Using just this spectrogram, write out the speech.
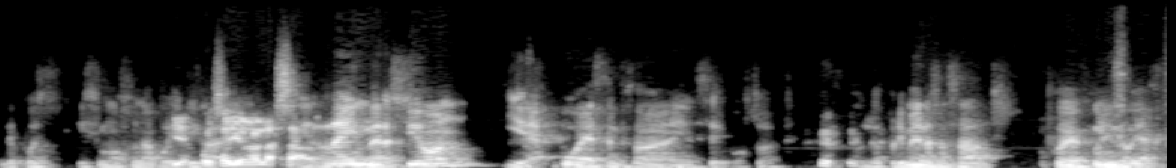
después hicimos una política de reinversión y después empezaron a irse, por suerte. Los primeros asados. Fue, un lindo viaje.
